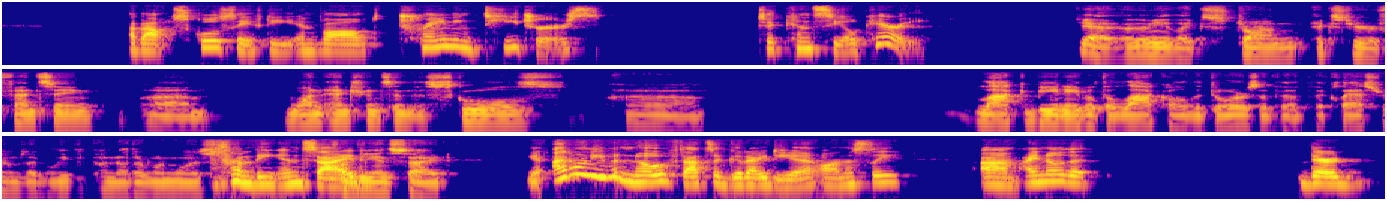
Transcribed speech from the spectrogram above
about school safety involved training teachers to conceal carry. Yeah, I mean, like strong exterior fencing, um, one entrance in the schools, uh, lock being able to lock all the doors of the, the classrooms. I believe another one was from the inside. From the inside. Yeah, I don't even know if that's a good idea, honestly. Um, I know that they're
